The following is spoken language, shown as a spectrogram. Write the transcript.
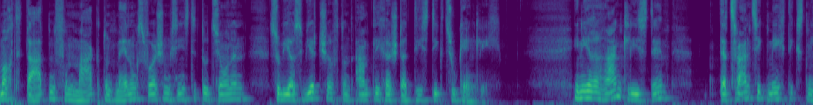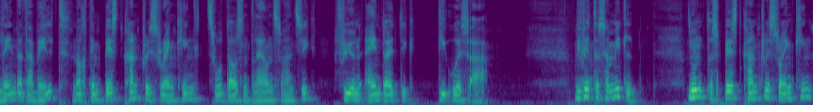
macht Daten von Markt- und Meinungsforschungsinstitutionen sowie aus Wirtschaft und amtlicher Statistik zugänglich. In ihrer Rangliste der 20 mächtigsten Länder der Welt nach dem Best Countries Ranking 2023 führen eindeutig die USA. Wie wird das ermittelt? Nun, das Best Countries Ranking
